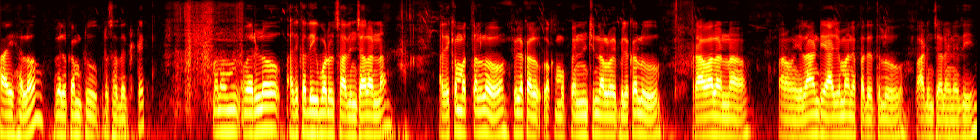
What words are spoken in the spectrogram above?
Hi hello. Welcome to Prasad agritech మనం వరిలో అధిక దిగుబడులు సాధించాలన్నా అధిక మొత్తంలో పిలకలు ఒక ముప్పై నుంచి నలభై పిలకలు రావాలన్నా మనం ఎలాంటి యాజమాన్య పద్ధతులు పాటించాలనేది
